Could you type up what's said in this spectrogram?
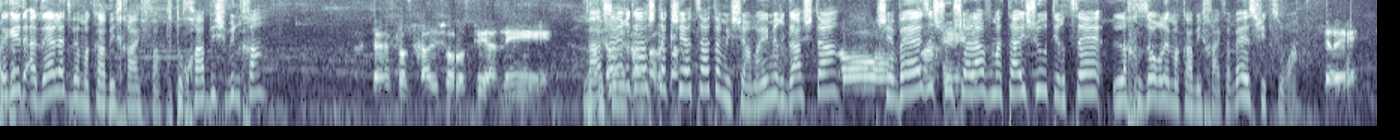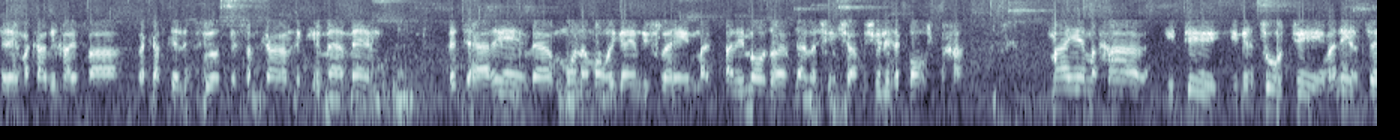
תגיד, הדלת במכבי חיפה פתוחה בשבילך? תכף לא צריכה לשאול אותי, אני... מה אתה הרגשת כשיצאת משם? האם הרגשת לא, שבאיזשהו שלב מתישהו תרצה לחזור למכבי חיפה, באיזושהי צורה? תראי, תראי, מכבי חיפה, לקחתי אליפויות כשחקן, כמאמן, ותארים, והמון המון רגעים נפלאים. אני מאוד אוהב את האנשים שם, בשבילי זה כמו משפחה. מה יהיה מחר איתי, אם ירצו אותי, אם אני ארצה,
